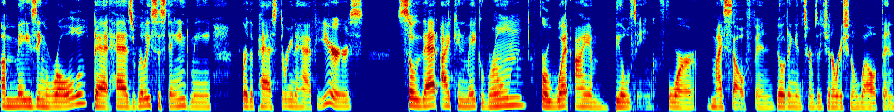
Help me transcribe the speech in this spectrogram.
amazing role that has really sustained me for the past three and a half years so that I can make room for what I am building for myself and building in terms of generational wealth and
